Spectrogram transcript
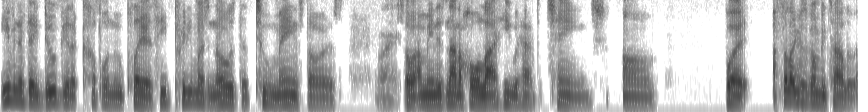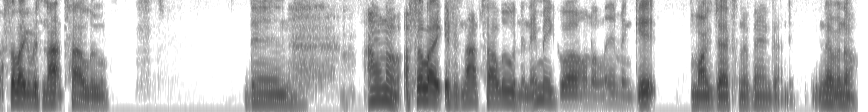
even if they do get a couple new players, he pretty much knows the two main stars. Right. So I mean, it's not a whole lot he would have to change. Um, but I feel like it's gonna be Ty Lue. I feel like if it's not Ty Lue, then I don't know. I feel like if it's not Ty Lue, then they may go out on a limb and get Mark Jackson or Van Gundy. You never know.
